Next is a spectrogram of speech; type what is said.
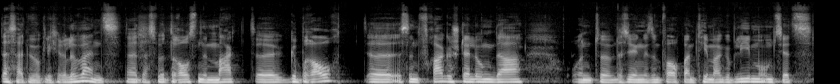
das hat wirklich Relevanz. Ne? Das wird draußen im Markt äh, gebraucht. Äh, es sind Fragestellungen da. Und äh, deswegen sind wir auch beim Thema geblieben, um es jetzt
